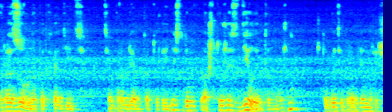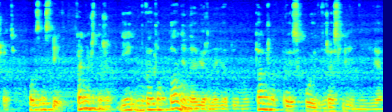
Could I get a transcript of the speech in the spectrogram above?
разумно подходить к тем проблемам, которые есть. Думаю, а что же сделать-то можно, чтобы эти проблемы решать? Повзрослеть. Конечно же. И в этом плане, наверное, я думаю, также происходит взросление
